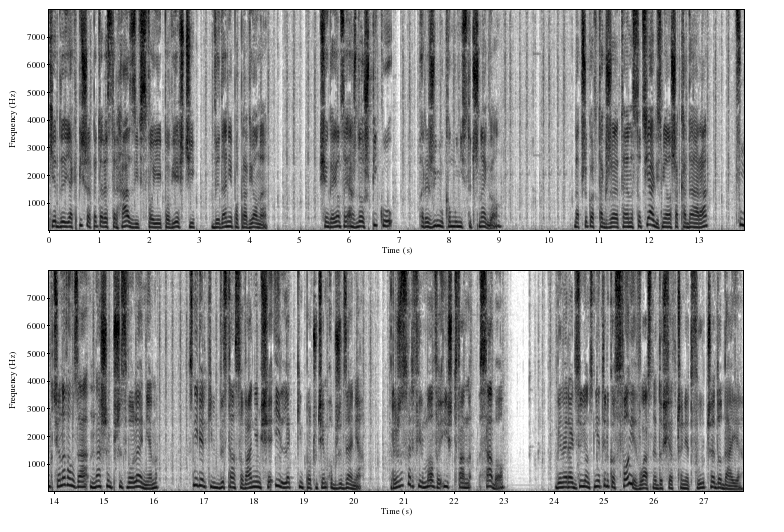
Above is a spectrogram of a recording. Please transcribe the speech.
Kiedy, jak pisze Peter Esterhazy w swojej powieści Wydanie poprawione, sięgającej aż do szpiku reżimu komunistycznego, na przykład także ten socjalizm Janosza Kadara, funkcjonował za naszym przyzwoleniem, z niewielkim dystansowaniem się i lekkim poczuciem obrzydzenia. Reżyser filmowy Istvan Sabo, generalizując nie tylko swoje własne doświadczenie twórcze, dodaje:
